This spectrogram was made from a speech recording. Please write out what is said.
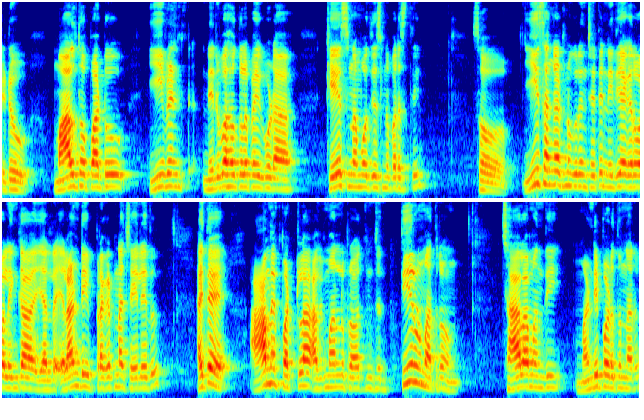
ఇటు మాల్తో పాటు ఈవెంట్ నిర్వాహకులపై కూడా కేసు నమోదు చేసిన పరిస్థితి. సో ఈ సంఘటన గురించి అయితే నిధి అగర్వాల్ ఇంకా ఎలాంటి ప్రకటన చేయలేదు. అయితే ఆమె పట్ల అభిమానులు ప్రవర్తించిన తీరును మాత్రం చాలామంది మండిపడుతున్నారు.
